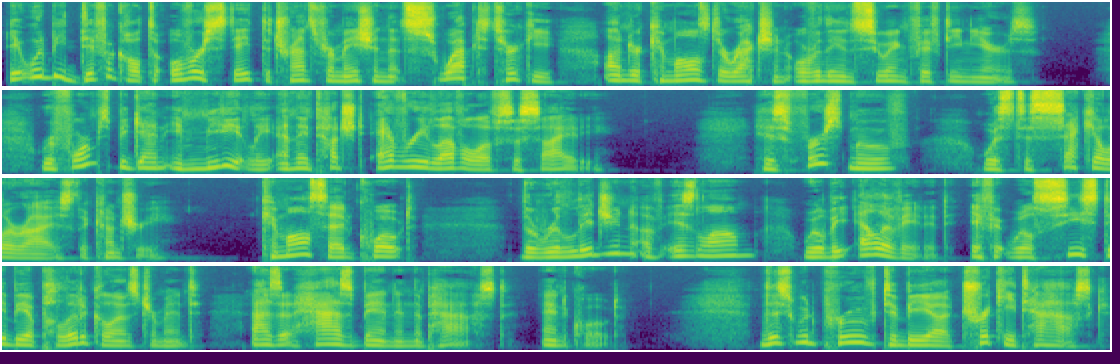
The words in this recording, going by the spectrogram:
It would be difficult to overstate the transformation that swept Turkey under Kemal's direction over the ensuing 15 years. Reforms began immediately and they touched every level of society. His first move was to secularize the country. Kemal said, quote, The religion of Islam will be elevated if it will cease to be a political instrument as it has been in the past. End quote. This would prove to be a tricky task.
